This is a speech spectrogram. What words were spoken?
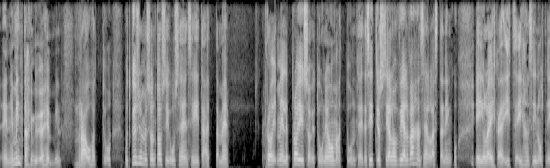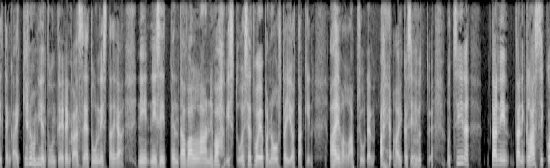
ennemmin tai myöhemmin mm. rauhoittuu. Mutta kysymys on tosi usein siitä, että me pro, meille projisoituu ne omat tunteet. Ja sitten jos siellä on vielä vähän sellaista, niin kuin, ei ole ehkä itse ihan sinut niiden kaikkien omien tunteiden kanssa ja tunnista, ja, niin, niin sitten tavallaan ne vahvistuu. Ja sieltä voi jopa nousta jotakin aivan lapsuuden aikaisia mm. juttuja. Mutta siinä, tämä on, niin, tää on niin klassikko,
